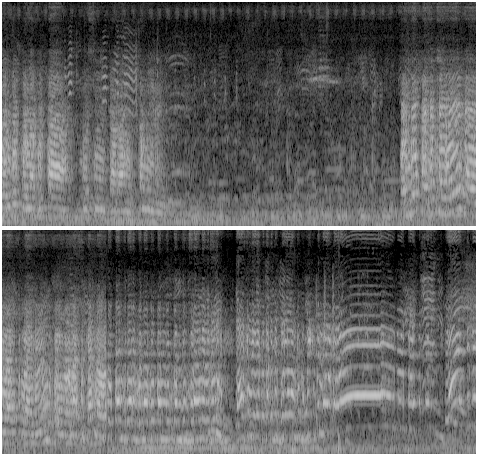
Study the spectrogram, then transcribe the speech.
untuk bola kita Musi Karang Kemiri. Untuk besok sore saya ulang kembali saya informasikan bahwa Bukan sekarang putar jam jam serangan begini langsung saya kotak kotak bola langsung ke kembali. Langsung ke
